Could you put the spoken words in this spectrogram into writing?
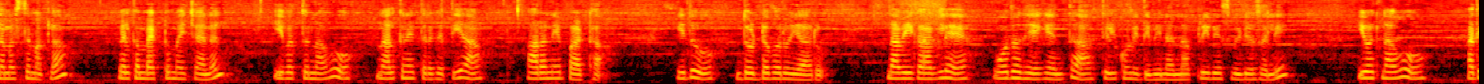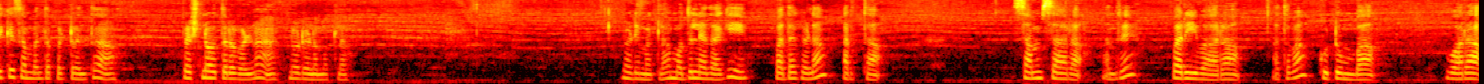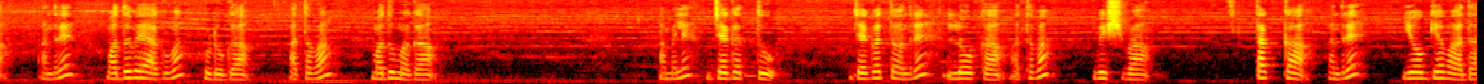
ನಮಸ್ತೆ ಮಕ್ಕಳ. Welcome back to my channel ಇವತ್ತು ನಾವು ನಾಲ್ಕನೇ ತರಗತಿಯ ಆರನೇ ಪಾಠ. ಇದು ದೊಡ್ಡವರು ಯಾರು? ನಾವೀಗಾಗಲೇ ಓದೋದು ಹೇಗೆ ಅಂತ ತಿಳ್ಕೊಂಡಿದ್ದೀವಿ ನನ್ನ ಪ್ರೀವಿಯಸ್ ವೀಡಿಯೋಸಲ್ಲಿ ಇವತ್ತು ನಾವು ಅದಕ್ಕೆ ಸಂಬಂಧಪಟ್ಟಂಥ ಪ್ರಶ್ನೋತ್ತರಗಳನ್ನ ನೋಡೋಣ ಮಕ್ಕಳ. ನೋಡಿ ಮಕ್ಕಳ, ಮೊದಲನೇದಾಗಿ ಪದಗಳ ಅರ್ಥ. ಸಂಸಾರ ಅಂದರೆ ಪರಿವಾರ ಅಥವಾ ಕುಟುಂಬ. ವರ ಅಂದರೆ ಮದುವೆ ಆಗುವ ಹುಡುಗ ಅಥವಾ ಮದುಮಗ. ಆಮೇಲೆ ಜಗತ್ತು. ಜಗತ್ತು ಅಂದರೆ ಲೋಕ ಅಥವಾ ವಿಶ್ವ. ತಕ್ಕ ಅಂದರೆ ಯೋಗ್ಯವಾದ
